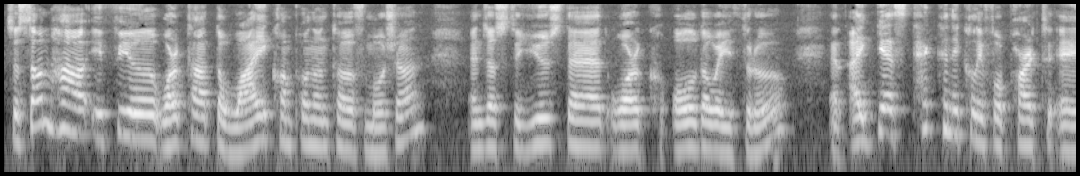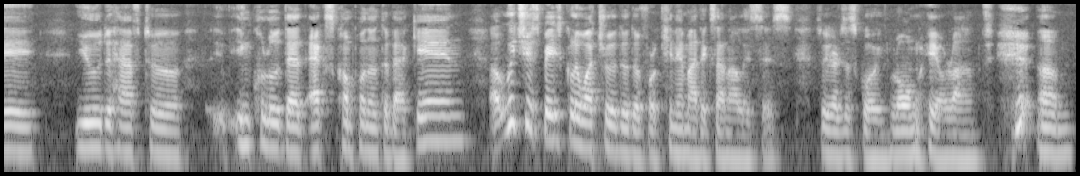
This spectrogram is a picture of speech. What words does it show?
So somehow if you worked out the y component of motion and just use that work all the way through, and I guess technically for part A, you'd have to include that x component back in, uh, which is basically what you do for kinematics analysis. So you're just going long way around. um,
